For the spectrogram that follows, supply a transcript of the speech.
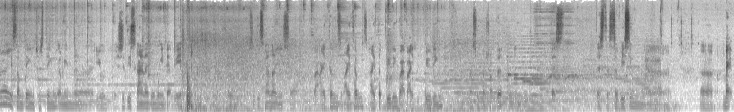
Uh, it's something interesting. I mean, uh, you city skyline don't work in that way. so city skyline is uh, by items, items, item building by, by building. Once you construct it, and that's that's the servicing uh, uh, map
